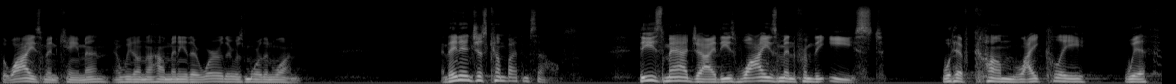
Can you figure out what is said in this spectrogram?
The wise men came in, and we don't know how many there were. There was more than one. And they didn't just come by themselves. These magi, these wise men from the east, would have come likely with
